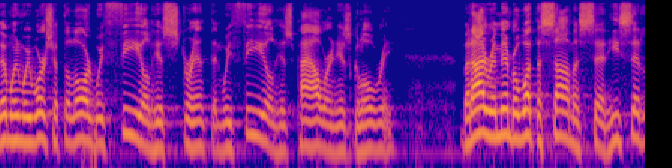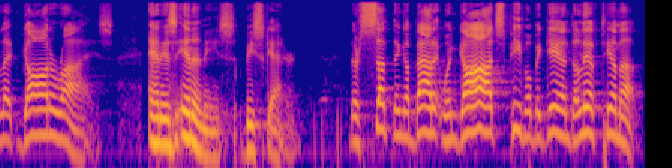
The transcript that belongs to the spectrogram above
that when we worship the Lord, we feel His strength and we feel His power and His glory. But I remember what the psalmist said. He said, Let God arise and his enemies be scattered. There's something about it when God's people begin to lift him up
